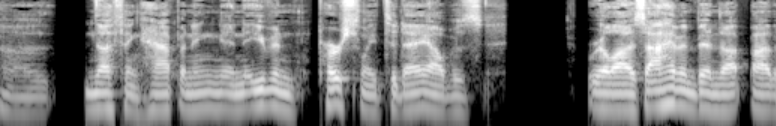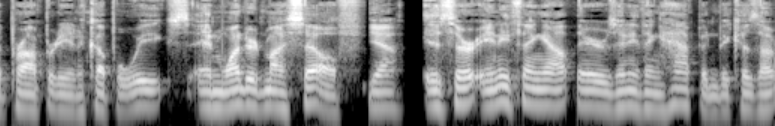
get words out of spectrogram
uh, nothing happening. And even personally today, I was realized I haven't been up by the property in a couple weeks and wondered myself, yeah, is there anything out there? Has anything happened? Because I,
